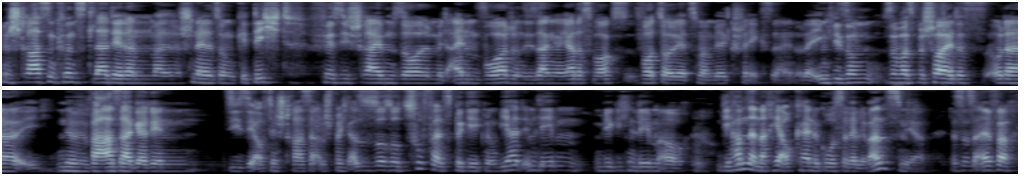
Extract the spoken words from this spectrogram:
ein Straßenkünstler, der dann mal schnell so ein Gedicht für sie schreiben soll mit einem Wort und sie sagen, ja, das Wort soll jetzt mal Milkshake sein oder irgendwie so sowas bescheuertes oder eine Wahrsagerin, die sie auf der Straße anspricht. Also so, so Zufallsbegegnungen, wie halt im Leben, im wirklichen Leben auch. Und die haben dann nachher auch keine große Relevanz mehr. Das ist einfach,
